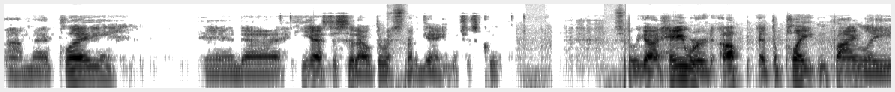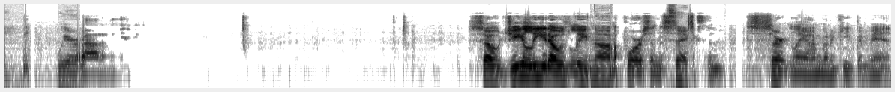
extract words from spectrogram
on that play. And uh, he has to sit out the rest of the game, which is cool. So we got Heyward up at the plate, and finally we are out of the game. So Giolito's leading off for us in the sixth, and certainly I'm going to keep him in.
